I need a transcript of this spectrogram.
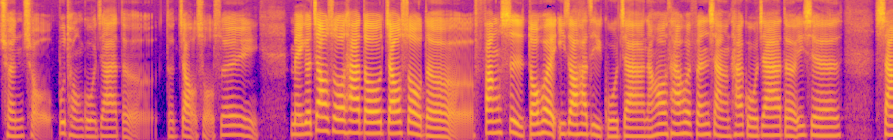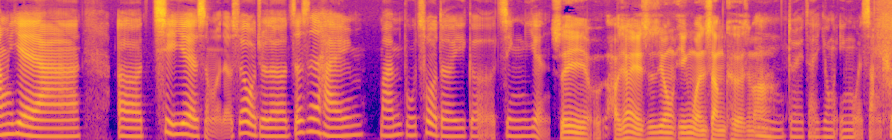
全球不同国家的的教授，所以每个教授他都教授的方式都会依照他自己国家，然后他会分享他国家的一些商业啊。呃企业什么的，所以我觉得这是还蛮不错的一个经验。所以好像也是用英文上课是吗？嗯，对，在用英文上课，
